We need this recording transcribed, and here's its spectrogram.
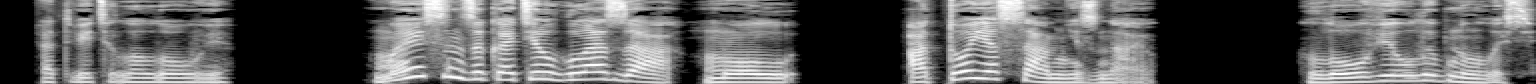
— ответила Лоуви. Мейсон закатил глаза, мол, а то я сам не знаю. Лоуви улыбнулась.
